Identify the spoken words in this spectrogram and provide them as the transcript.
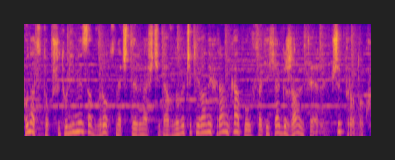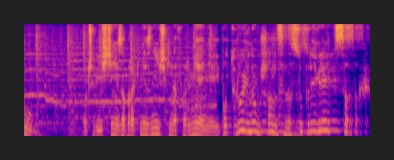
Ponadto przytulimy zawrotne 14 dawno wyczekiwanych rank-upów, takich jak Żalter czy Protokół. Oczywiście nie zabraknie zniżki na farmienie i potrójną szansę na Super Great Sock.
